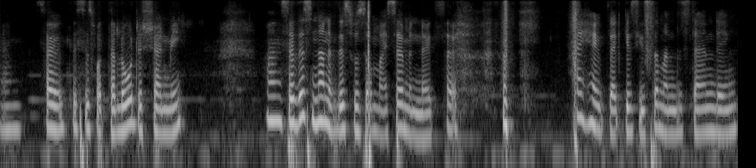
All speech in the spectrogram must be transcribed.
Um, so this is what the Lord has shown me. And so this, none of this was on my sermon notes. So I hope that gives you some understanding.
